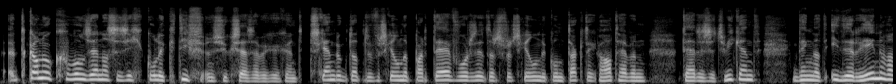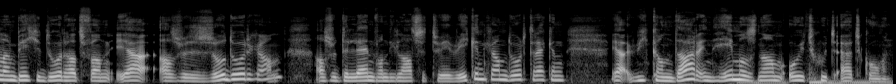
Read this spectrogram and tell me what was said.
Het kan ook gewoon zijn dat ze zich collectief een succes hebben gegund. Het schijnt ook dat de verschillende partijvoorzitters verschillende contacten gehad hebben tijdens het weekend. Ik denk dat iedereen wel een beetje doorhad van, ja, als we zo doorgaan, als we de lijn van die laatste twee weken gaan doortrekken, ja, wie kan daar in hemelsnaam ooit goed uitkomen?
